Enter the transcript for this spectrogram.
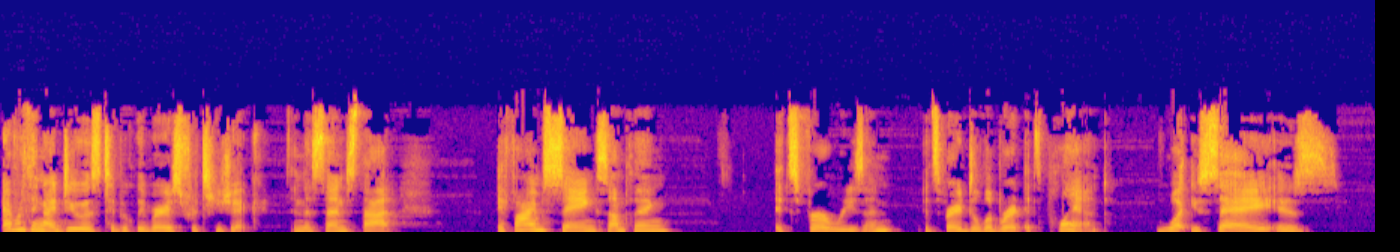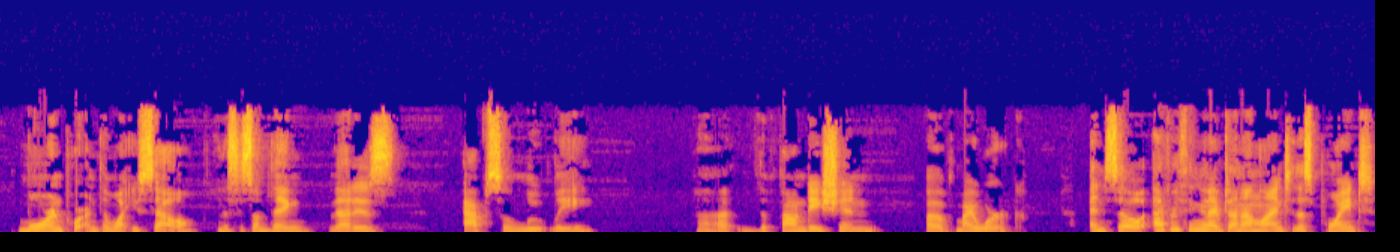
everything I do is typically very strategic in the sense that if I'm saying something, it's for a reason. It's very deliberate. It's planned. What you say is more important than what you sell. And this is something that is absolutely uh, the foundation of my work. And so everything that I've done online to this point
